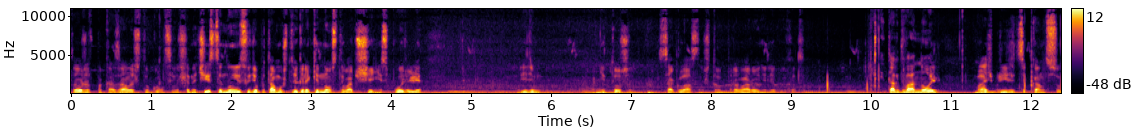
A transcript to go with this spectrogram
Тоже показалось, что гол совершенно чистый. Ну и судя по тому, что игроки Носты вообще не спорили, видим, они тоже согласны, что проворонили выход. Итак, 2-0. Матч близится к концу.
